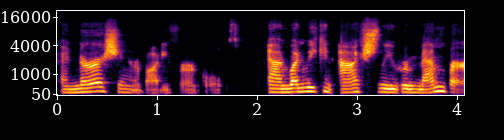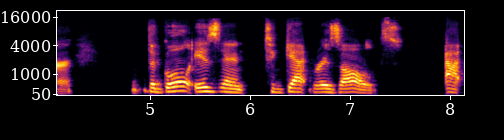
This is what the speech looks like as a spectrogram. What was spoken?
and nourishing our body for our goals. And when we can actually remember the goal isn't to get results at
